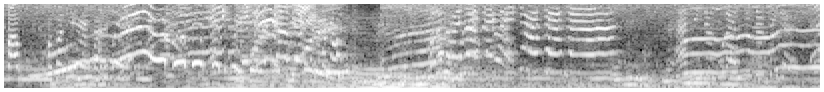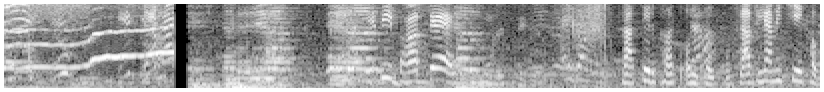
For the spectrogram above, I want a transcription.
সব সবার ভাত দেখ। রাতের ভাত অল্প অল্প। লাগলে আমি চেয়ে খাব।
